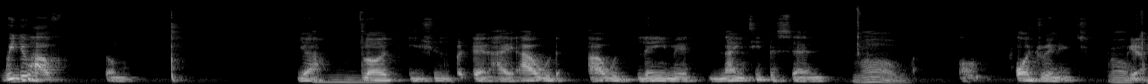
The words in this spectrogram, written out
we do have some, yeah, hmm. flood issues. But then I, I would I would blame it ninety percent Oh, for drainage. okay. Yeah,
